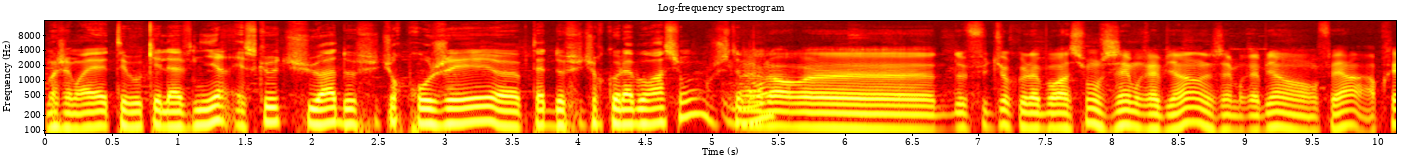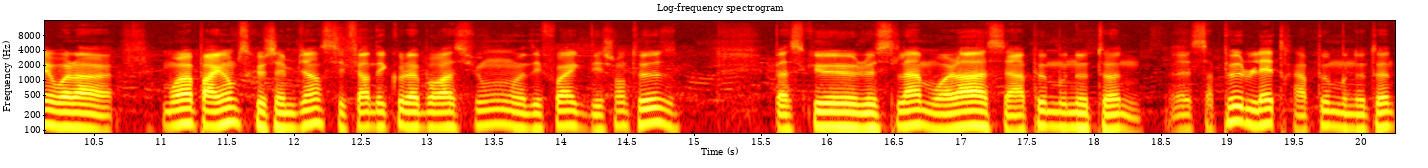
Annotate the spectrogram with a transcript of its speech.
moi j'aimerais t'évoquer l'avenir. Est-ce que tu as de futurs projets, euh, peut-être de futures collaborations, justement? Alors, euh, de futures collaborations, j'aimerais bien, j'aimerais bien en faire. Après, voilà, moi par exemple, ce que j'aime bien, c'est faire des collaborations euh, des fois avec des chanteuses. Parce que le slam, voilà, c'est un peu monotone. Ça peut l'être un peu monotone.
